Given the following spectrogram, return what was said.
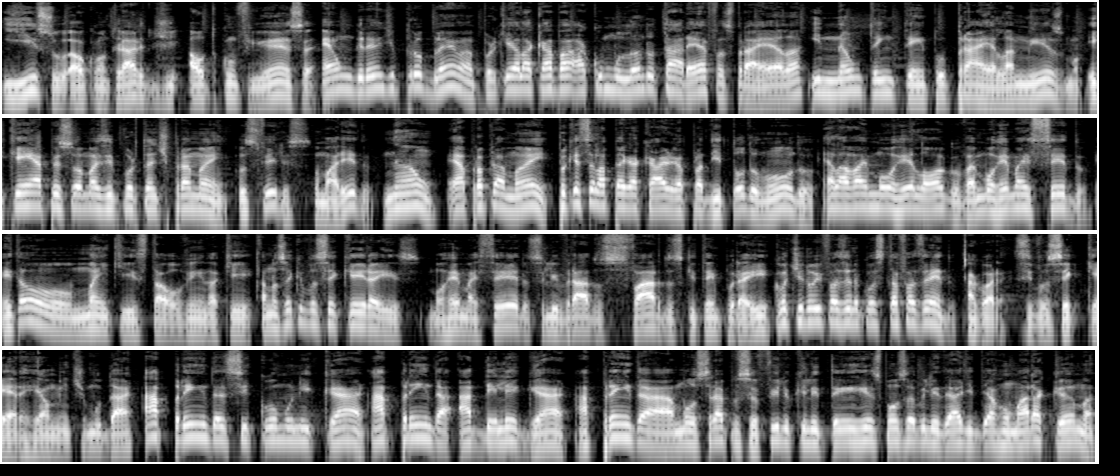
E isso, ao contrário de autoconfiança, é um grande problema, porque ela acaba acumulando tarefas para ela e não tem tempo para ela mesma. E quem é a pessoa mais importante para a mãe? Os filhos? O marido? Não, é a própria mãe. Porque se ela pega a carga pra, de todo mundo, ela vai morrer logo, vai morrer mais cedo. Então, mãe que está ouvindo aqui, a não ser que você queira isso, morrer mais cedo, se livrar dos fardos que tem por aí, continue fazendo o que você está fazendo. Agora, se você quer realmente mudar, aprenda a se comunicar, aprenda a delegar, aprenda a mostrar para o seu filho que ele tem responsabilidade de arrumar a cama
